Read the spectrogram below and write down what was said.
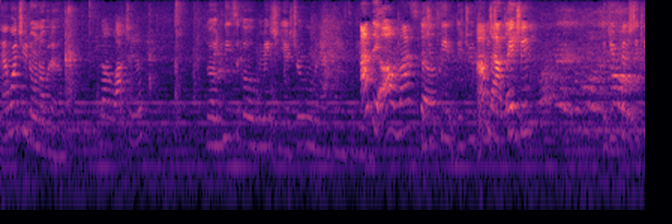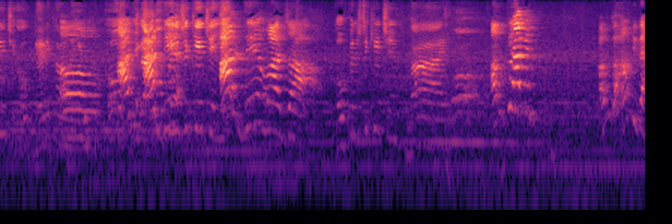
and what you doing over there? you know watching you. No, you need to go make sure your showroom and everything's together. I did all my stuff. Did you, clean, did you finish I'm not the kitchen? Did you finish the kitchen? Oh, daddy called um, you. Oh, I did. I did. Your kitchen. Yeah. I did my job. Go finish the kitchen. Bye. I'm coming. I'm. I'm be back.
